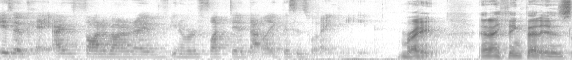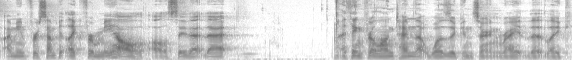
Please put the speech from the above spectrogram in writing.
is okay. I've thought about it. I've you know reflected that like this is what I need. Right. And I think that is, I mean, for some people, like for me, I'll, I'll say that, that I think for a long time that was a concern, right? That like,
